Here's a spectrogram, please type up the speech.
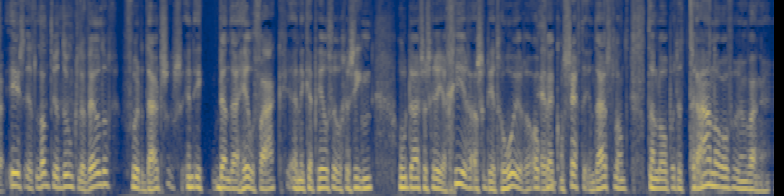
is het land der donkere welder voor de Duitsers. En ik ben daar heel vaak. En ik heb heel veel gezien hoe Duitsers reageren als ze dit horen. Ook bij concerten in Duitsland. Dan lopen de tranen over hun wangen.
